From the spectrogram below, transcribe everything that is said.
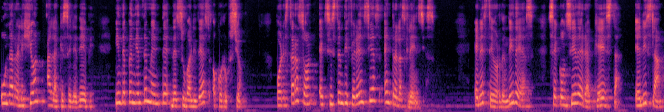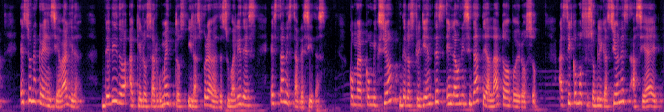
una religión a la que se le debe, independientemente de su validez o corrupción. Por esta razón existen diferencias entre las creencias. En este orden de ideas, se considera que esta, el Islam, es una creencia válida, debido a que los argumentos y las pruebas de su validez están establecidas como la convicción de los creyentes en la unicidad de Allah Todopoderoso, así como sus obligaciones hacia Él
